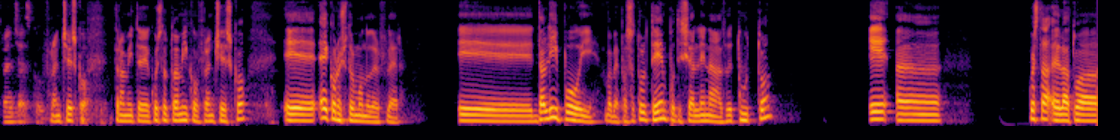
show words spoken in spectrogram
Francesco. Francesco, tramite questo tuo amico Francesco, e hai conosciuto il mondo del Flair. E da lì poi, vabbè, è passato il tempo, ti sei allenato e tutto, e... Eh, questa è la, tua,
